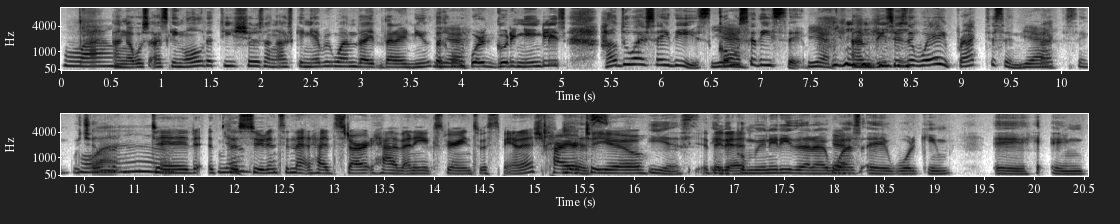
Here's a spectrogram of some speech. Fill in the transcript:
Wow. And I was asking all the teachers and asking everyone that, that I knew that Yeah. were good in English, how do I say this? Yeah. ¿Cómo se dice? Yeah. And this is the way, practicing, Yeah. practicing with children. Wow. Did Yeah. the students in that Head Start have any experience with Spanish prior yes. to you? Yes, They in the community that I Yeah. was uh, working uh, in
